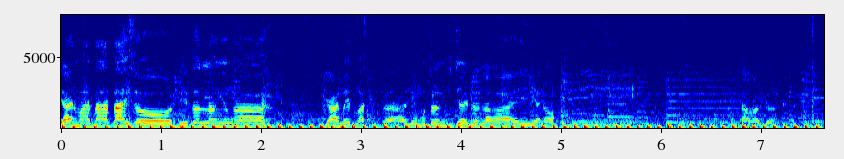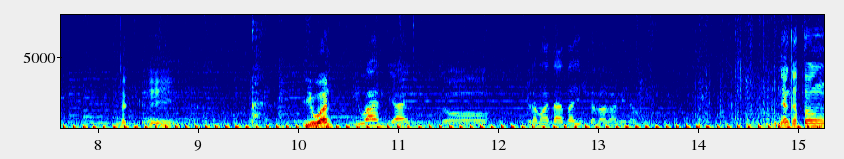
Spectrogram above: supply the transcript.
Yan mga tatay, so dito lang yung ah, gamit. Mas, ah, yung motor ng DJ doon lang ay iwan. Iwan, yan. So, ito na mga tatay, yung dala namin. Oh. Yan ka tong...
